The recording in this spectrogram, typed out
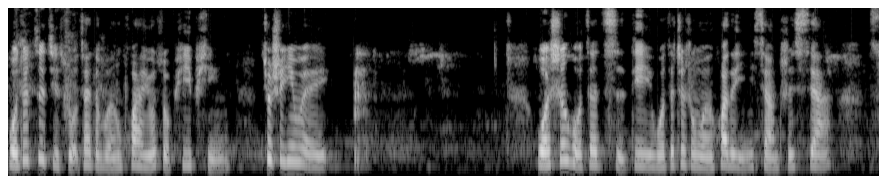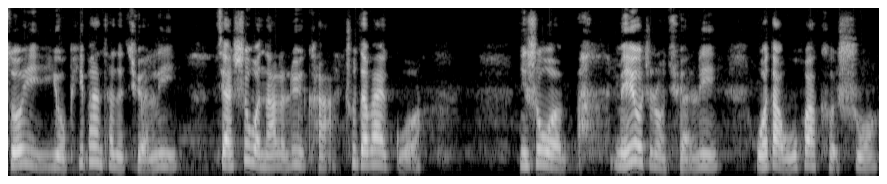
我对自己所在的文化有所批评，就是因为我生活在此地，我在这种文化的影响之下，所以有批判它的权利。假设我拿了绿卡，住在外国，你说我没有这种权利，我倒无话可说。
